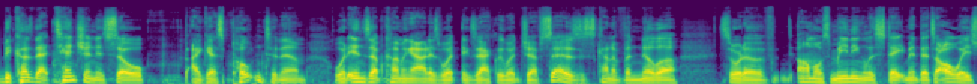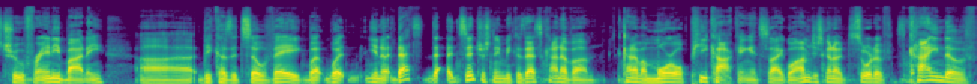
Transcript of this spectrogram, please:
because that tension is so I guess potent to them, what ends up coming out is what exactly what Jeff says. It's kind of vanilla sort of almost meaningless statement that's always true for anybody uh, because it's so vague. But what you know, that's that, it's interesting because that's kind of a kind of a moral peacocking. It's like, well, I'm just going to sort of kind of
